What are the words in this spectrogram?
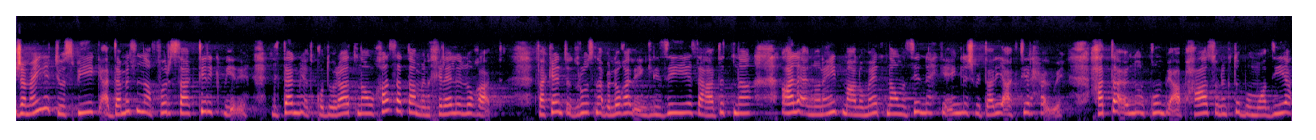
جمعية يوسبيك قدمت لنا فرصة كتير كبيرة لتنمية قدراتنا وخاصة من خلال اللغات. فكانت دروسنا باللغة الإنجليزية ساعدتنا على إنه نعيد معلوماتنا ونصير نحكي إنجليش بطريقة كتير حلوة حتى إنه نقوم بأبحاث ونكتب بمواضيع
